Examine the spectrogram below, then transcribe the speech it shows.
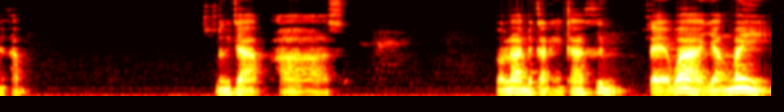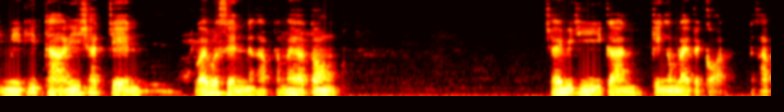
นะครับ เนื่องจากดอลลาร์มีการแข่งค่าขึ้น แต่ว่ายังไม่มีทิศทางที่ชัดเจน100%นะครับทำให้เราต้อง ช้วิธีการเก็งกำไรไปก่อนนะครับ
